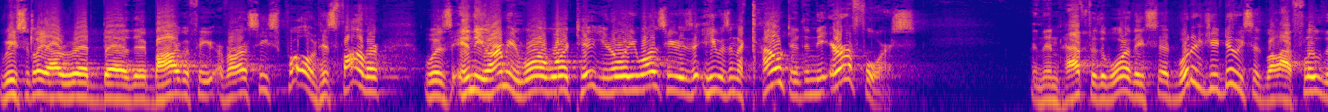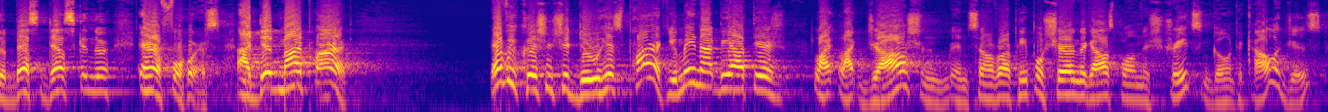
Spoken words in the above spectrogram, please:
Recently, I read uh, the biography of R.C. Sproul, and his father was in the army in World War II. You know what he was? He was, he was an accountant in the Air Force. And then after the war, they said, What did you do? He said, Well, I flew the best desk in the Air Force. I did my part. Every Christian should do his part. You may not be out there like, like Josh and, and some of our people sharing the gospel on the streets and going to colleges.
